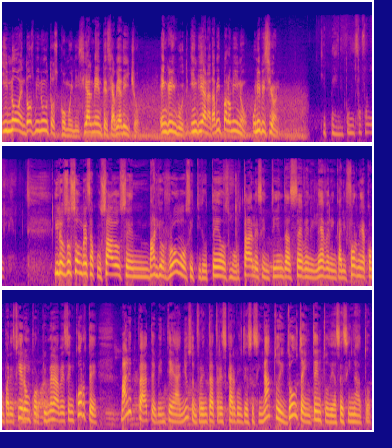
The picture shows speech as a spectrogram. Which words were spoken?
y no en dos minutos como inicialmente se había dicho. En Greenwood, Indiana, David Palomino, Univisión. Qué pena con esa familia. Y los dos hombres acusados en varios robos y tiroteos mortales en tiendas 7-Eleven en California comparecieron por primera vez en corte. Malik Pat, de 20 años, enfrenta tres cargos de asesinato y dos de intento de asesinato.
